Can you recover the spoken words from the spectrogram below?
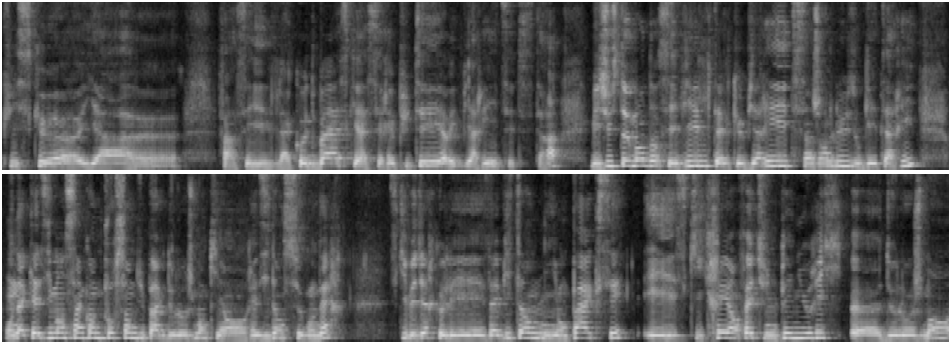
puisque euh, il y a, euh, enfin c'est la côte basque qui est assez réputée avec Biarritz, etc. Mais justement dans ces villes telles que Biarritz, Saint-Jean-de-Luz ou Guétari, on a quasiment 50% du parc de logement qui est en résidence secondaire. Ce qui veut dire que les habitants n'y ont pas accès et ce qui crée en fait une pénurie de logements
